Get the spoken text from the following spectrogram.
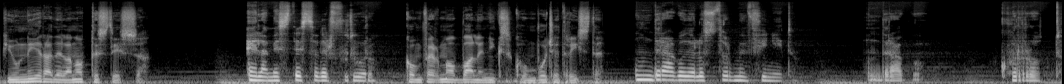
più nera della notte stessa, È la me stessa del futuro. confermò Valenix con voce triste. Un drago dello stormo infinito. Un drago corrotto.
